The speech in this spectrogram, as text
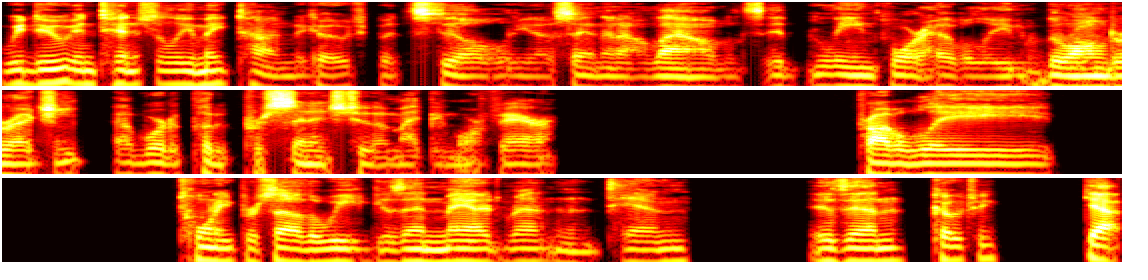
we do intentionally make time to coach, but still, you know, saying that out loud, it leans more heavily the wrong direction. If I were to put a percentage to it, might be more fair. Probably 20% of the week is in management and 10 is in coaching. Yeah.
